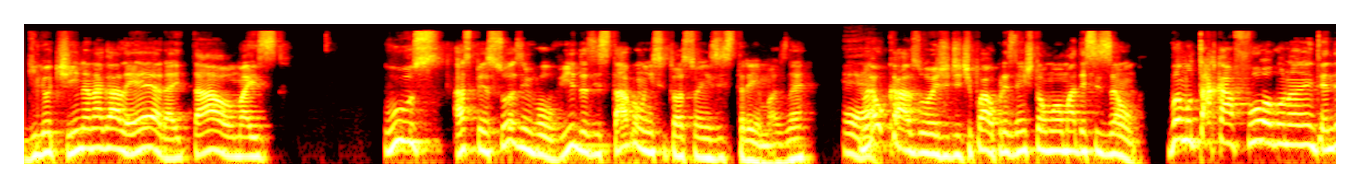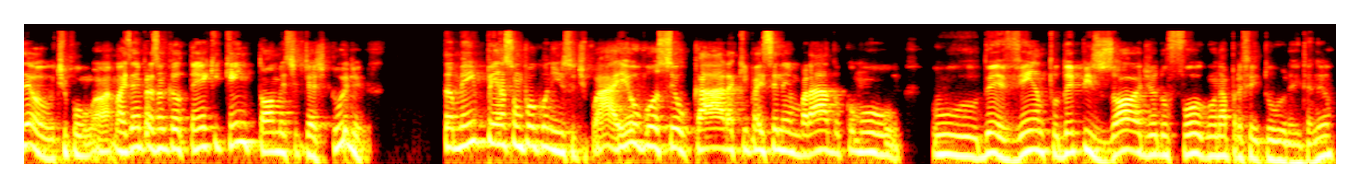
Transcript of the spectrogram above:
guilhotina na galera e tal, mas os, as pessoas envolvidas estavam em situações extremas, né? É. Não é o caso hoje de tipo, ah, o presidente tomou uma decisão, vamos tacar fogo, né? entendeu? Tipo, mas a impressão que eu tenho é que quem toma esse tipo de atitude também pensa um pouco nisso, tipo, ah, eu vou ser o cara que vai ser lembrado como o do evento, do episódio do fogo na prefeitura, entendeu?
